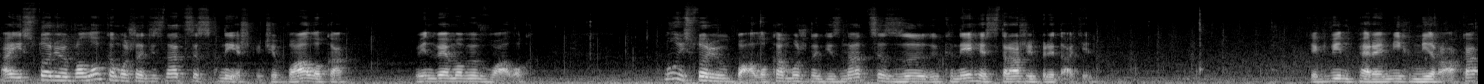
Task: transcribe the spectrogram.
А історію Валока можна дізнатися з книжки, чи Валока. Він вимовив Валок. Ну, історію Валока можна дізнатися з книги Стражий Предатель. Як він переміг Мірака.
